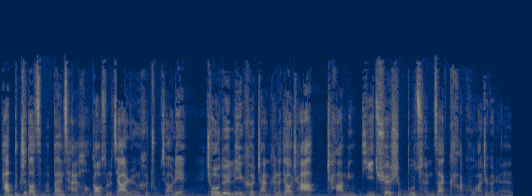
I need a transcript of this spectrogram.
他不知道怎么办才好，告诉了家人和主教练。球队立刻展开了调查，查明的确是不存在卡库娃这个人，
